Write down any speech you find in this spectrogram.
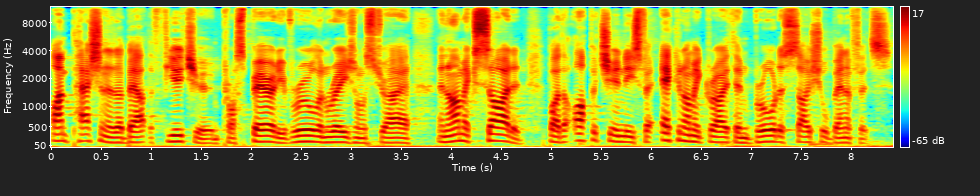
I'm passionate about the future and prosperity of rural and regional Australia, and I'm excited by the opportunities for economic growth and broader social benefits.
